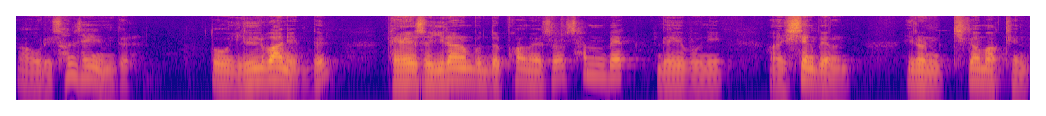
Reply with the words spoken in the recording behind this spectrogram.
우리 선생님들, 또 일반인들, 배에서 일하는 분들 포함해서 304분이 희생되는 이런 기가 막힌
